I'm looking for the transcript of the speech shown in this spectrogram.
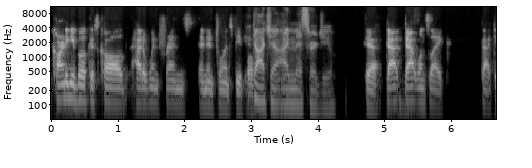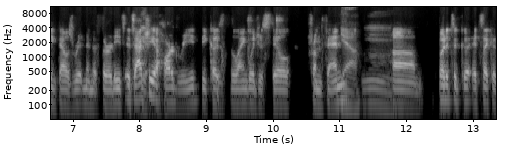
carnegie book is called how to win friends and influence people Gotcha. I misheard you. yeah that that one's like i think that was written in the 30s it's actually a hard read because the language is still from then Yeah. Mm. um but it's a good it's like a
